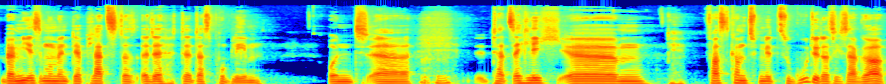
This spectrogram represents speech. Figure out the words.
bei mir ist im Moment der Platz das, äh, das Problem. Und äh, mhm. tatsächlich ähm, fast kommt es mir zugute, dass ich sage, ja,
